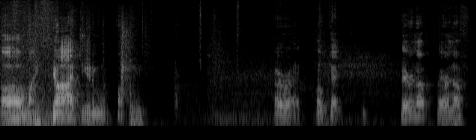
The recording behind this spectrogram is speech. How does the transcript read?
Oh my god, dude, I'm the fucking... Alright, okay. Fair enough, fair enough.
